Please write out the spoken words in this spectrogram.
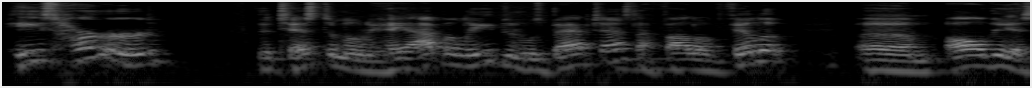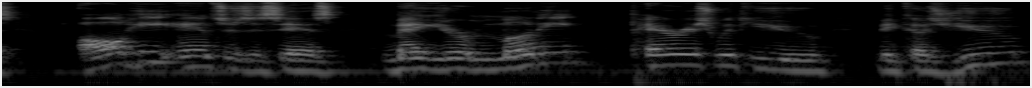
He's heard the testimony. Hey, I believed and was baptized. I followed Philip. Um, all this. All he answers is says, "May your money perish with you because you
